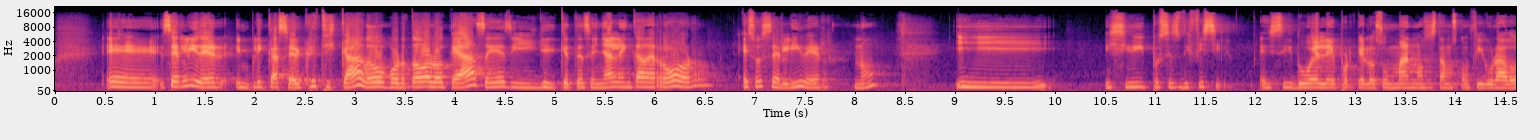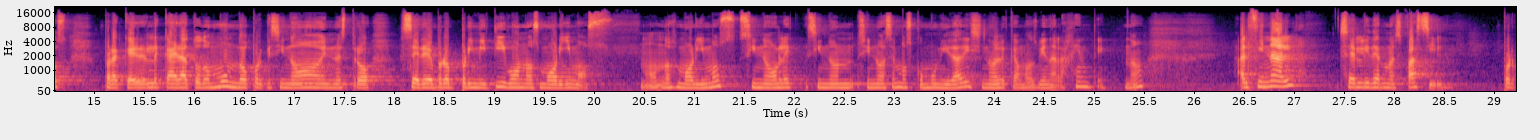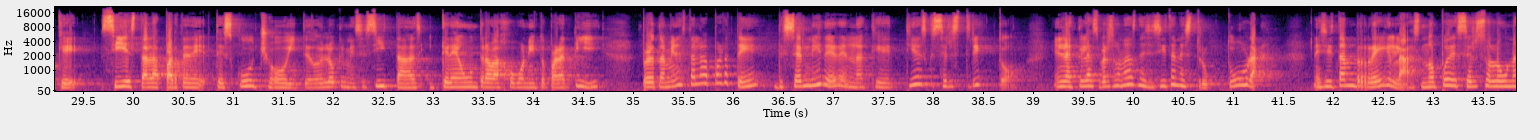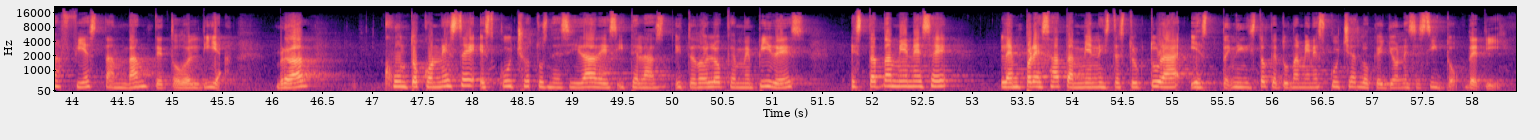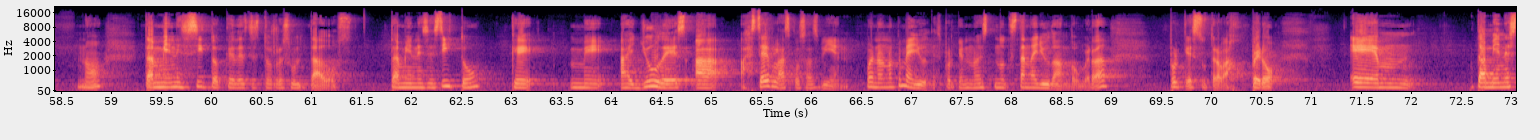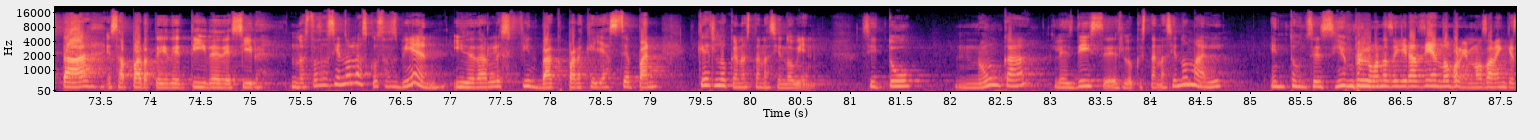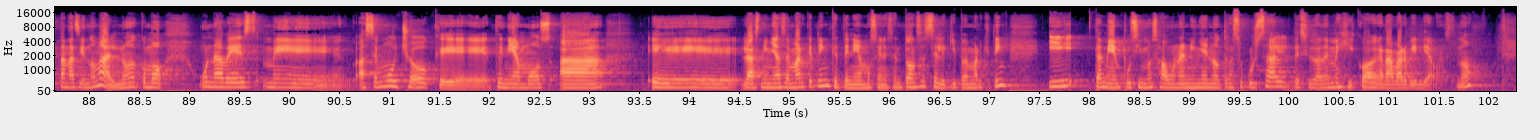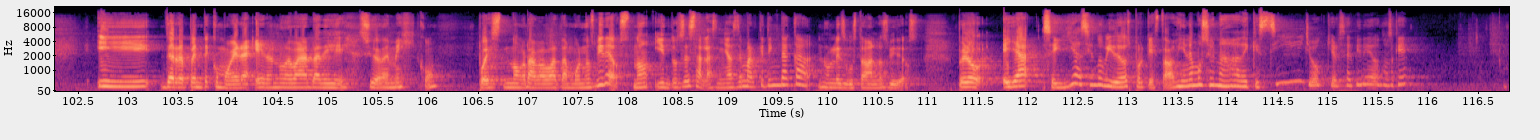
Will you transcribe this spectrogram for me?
Eh, ser líder implica ser criticado por todo lo que haces y, que te señalen cada error. Eso es ser líder, ¿no? Y, y sí, pues es difícil. Y sí duele porque los humanos estamos configurados para quererle caer a todo mundo, porque si no, en nuestro cerebro primitivo nos morimos, ¿no? Nos morimos si no, le, si no, si no hacemos comunidad y si no le caemos bien a la gente, ¿no? Al final, ser líder no es fácil, porque sí está la parte de te escucho y te doy lo que necesitas y creo un trabajo bonito para ti, pero también está la parte de ser líder en la que tienes que ser estricto, en la que las personas necesitan estructura, necesitan reglas, no puede ser solo una fiesta andante todo el día, ¿verdad? Junto con ese escucho tus necesidades y te las y te doy lo que me pides, está también ese la empresa también necesita estructura y necesito que tú también escuches lo que yo necesito de ti, ¿no? También necesito que des estos resultados. También necesito que me ayudes a hacer las cosas bien. Bueno, no que me ayudes, porque no, no te están ayudando, ¿verdad? Porque es tu trabajo. Pero em, también está esa parte de ti de decir, no estás haciendo las cosas bien y de darles feedback para que ellas sepan qué es lo que no están haciendo bien. Si tú nunca les dices lo que están haciendo mal, entonces siempre lo van a seguir haciendo porque no saben qué están haciendo mal, ¿no? Como una vez me hace mucho que teníamos a eh, las niñas de marketing que teníamos en ese entonces, el equipo de marketing, y también pusimos a una niña en otra sucursal de Ciudad de México a grabar videos, ¿no? Y de repente, como era, era nueva la de Ciudad de México, pues no grababa tan buenos videos, ¿no? Y entonces a las niñas de marketing de acá no les gustaban los videos. Pero ella seguía haciendo videos porque estaba bien emocionada de que sí, yo quiero hacer videos, no sé qué.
